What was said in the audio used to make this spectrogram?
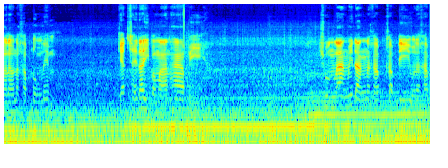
มาแล้วนะครับ ลงเล่ม แก๊สใช้ได้อีกประมาณ 5 ปี ช่วงล่างไม่ดังนะครับ ขับดีอยู่นะครับ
